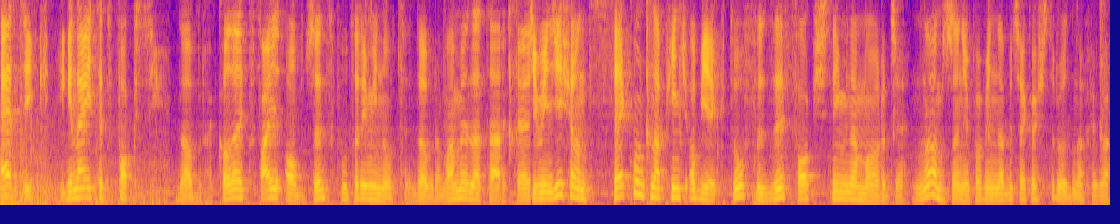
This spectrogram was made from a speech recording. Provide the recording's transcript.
Ethic. Ignited Foxy. Dobra. Collect file objects. Półtorej minuty. Dobra, mamy latarkę. 90 sekund na 5 obiektów z Foxym na mordzie. Dobrze, nie powinno być jakoś trudno chyba.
